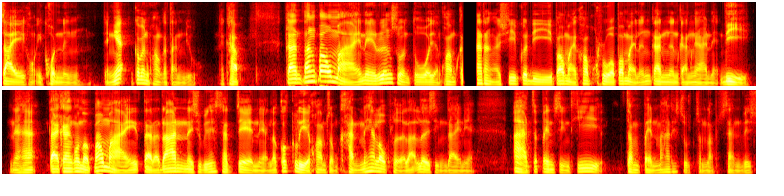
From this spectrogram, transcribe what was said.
ใจของอีกคนหนึ่งอย่างเงี้ยก็เป็นความกระตัญญู นะครับการตั้งเป้าหมายในเรื่องส่วนตัวอย่างความก้าวหน้าทางอาชีพก็ดี เป้าหมายครอบครัวเป้าหมายเรื่องการเงินการงานเนี่ยดีนะฮะแต่การกำหนดเป้าหมายแต่ละด้านในชีวิตให้ชัดเจนเนี่ยแล้วก็เกลี่ยความสำคัญไม่ให้เราเผลอละเลยสิ่งใดเนี่ยอาจจะเป็นสิ่งที่จำเป็นมากที่สุดสำหรับ Sandwich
